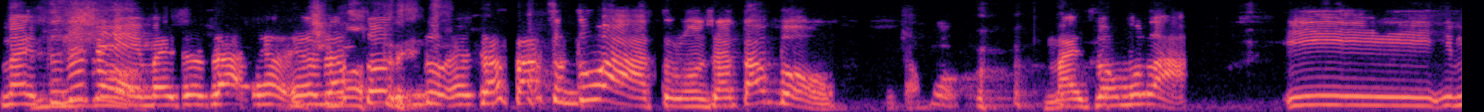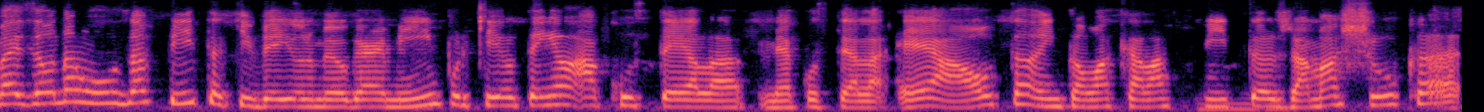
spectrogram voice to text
Mas tudo bem, mas eu já, eu, eu já, sou, eu já faço duatlon, já tá bom. Tá bom. Mas vamos lá. E, mas eu não uso a fita que veio no meu Garmin, porque eu tenho a costela, minha costela é alta, então aquela fita já machuca,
